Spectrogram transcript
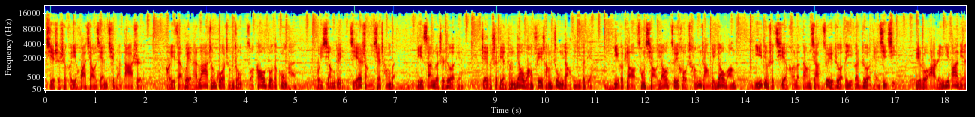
其实是可以花小钱去办大事的，可以在未来拉升过程中做高度的控盘，会相对节省一些成本。第三个是热点。这个是变成妖王非常重要的一个点，一个票从小妖最后成长为妖王，一定是切合了当下最热的一个热点信息。比如二零一八年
